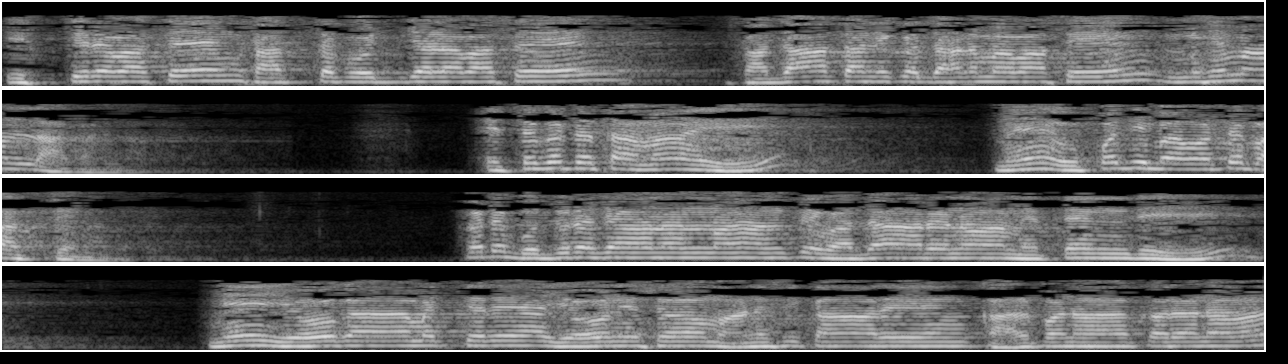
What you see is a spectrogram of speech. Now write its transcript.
ස්ථිර වශයෙන් සත්‍ය පුජ්‍යල වශයෙන් සදාතනික ධර්ම වශයෙන් මෙහෙම අල්ලා ගන්නවා. එතකොට තමයි මේ උපදි බවට පත් වෙනවා. කොට බුදුරජාණන් වහන්සේ වදාරනවා මෙතෙන්දී මේ යෝගාමචරය යෝනිසෝ මානසිකාරයෙන් කල්පනා කරනවා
